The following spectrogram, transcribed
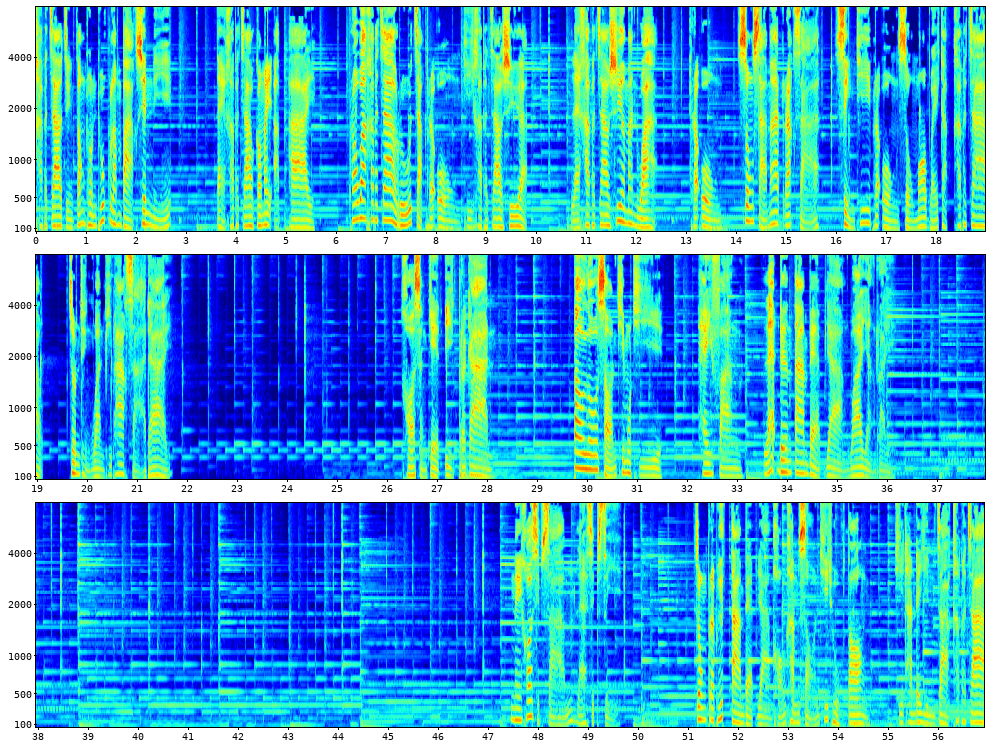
ข้าพเจ้าจึงต้องทนทุกข์ลำบากเช่นนี้ แต่ข้าพเจ้าก็ไม่อับอาย เพราะว่าข้าพเจ้ารู้จักพระองค์ที่ข้าพเจ้าเชื่อ และข้าพเจ้าเชื่อมั่นว่า พระองค์ทรงสามารถรักษาสิ่งที่พระองค์ทรงมอบไว้กับข้าพเจ้า จนถึงวันพิพากษาได้ ข้อสังเกตอีกประการ เปาโลสอนทิโมธี ให้ฟังและเดินตามแบบอย่างว่าอย่างไร ในข้อ 13 และ 14 จงประพฤติตามแบบอย่างของคำสอนที่ถูกต้อง ที่ท่านได้ยินจากข้าพเจ้า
